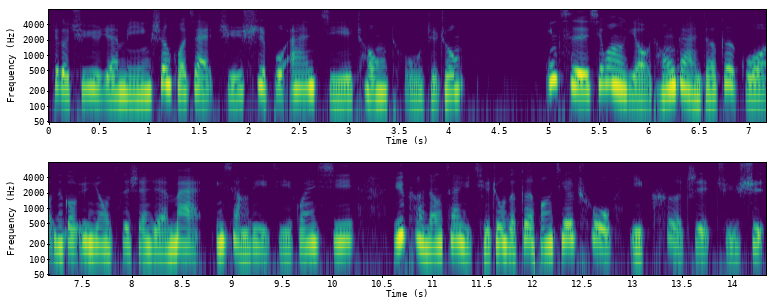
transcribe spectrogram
这个区域人民生活在局势不安及冲突之中。因此，希望有同感的各国能够运用自身人脉、影响力及关系，与可能参与其中的各方接触，以克制局势。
